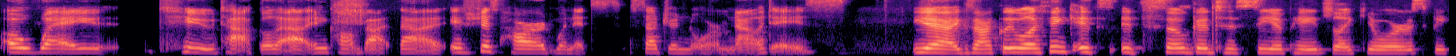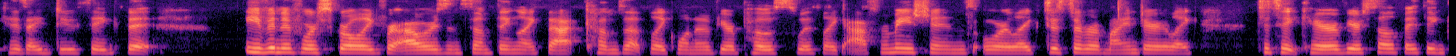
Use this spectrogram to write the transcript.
a way to tackle that and combat that. It's just hard when it's such a norm nowadays yeah exactly. Well i think it's it's so good to see a page like yours because i do think that even if we're scrolling for hours and something like that comes up like one of your posts with like affirmations or like just a reminder like to take care of yourself i think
